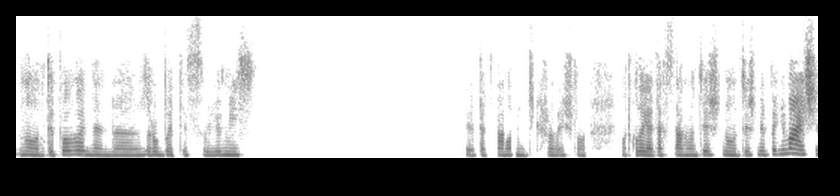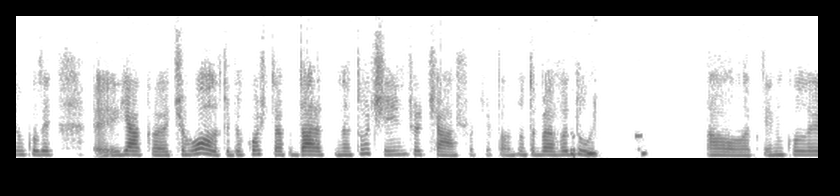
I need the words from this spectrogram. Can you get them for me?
Ну, ти повинен е, зробити свою місію. Так само тільки що вийшло. От коли я так само, ти ж ну ти ж не розумієш інколи, е, як е, чого, але тобі хочеться вдарити на ту чи іншу чашу. Типу, ну тебе ведуть. От інколи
